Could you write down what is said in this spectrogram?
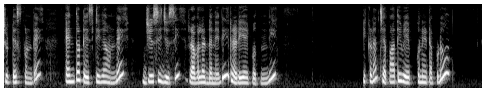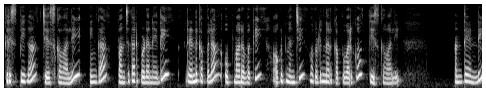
చుట్టేసుకుంటే ఎంతో టేస్టీగా ఉండే జ్యూసీ జ్యూసీ రవ్వ లడ్డు అనేది రెడీ అయిపోతుంది. ఇక్కడ చపాతీ వేపుకునేటప్పుడు క్రిస్పీగా చేసుకోవాలి. ఇంకా పంచదార పొడి అనేది రెండు కప్పుల ఉప్మా రవ్వకి ఒకటి నుంచి ఒకటిన్నర కప్పు వరకు తీసుకోవాలి. అంతే అండి.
